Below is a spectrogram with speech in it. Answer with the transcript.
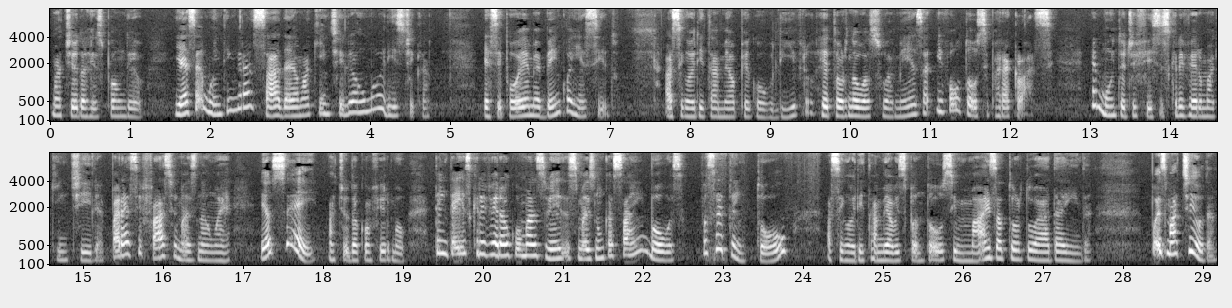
Matilda respondeu. E essa é muito engraçada, é uma quintilha humorística. Esse poema é bem conhecido. A senhorita Mel pegou o livro, retornou à sua mesa e voltou-se para a classe. É muito difícil escrever uma quintilha. Parece fácil, mas não é. Eu sei, Matilda confirmou. Tentei escrever algumas vezes, mas nunca saem boas. Você tentou? A senhorita Mel espantou-se mais atordoada ainda. Pois, Matilda,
